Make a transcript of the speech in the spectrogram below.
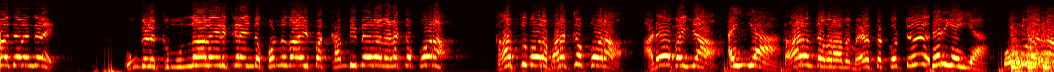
மகாஜனங்களே உங்களுக்கு முன்னாலே இருக்கிற இந்த பொண்ணுதான் இப்ப கம்பி மேல நடக்க போறா. காத்து போல பறக்க போறா. அடே பையா. ஐயா. தாளம் தவறாம மேளத்தை கொட்டு. சரி ஐயா. பொண்ணு வர்றா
